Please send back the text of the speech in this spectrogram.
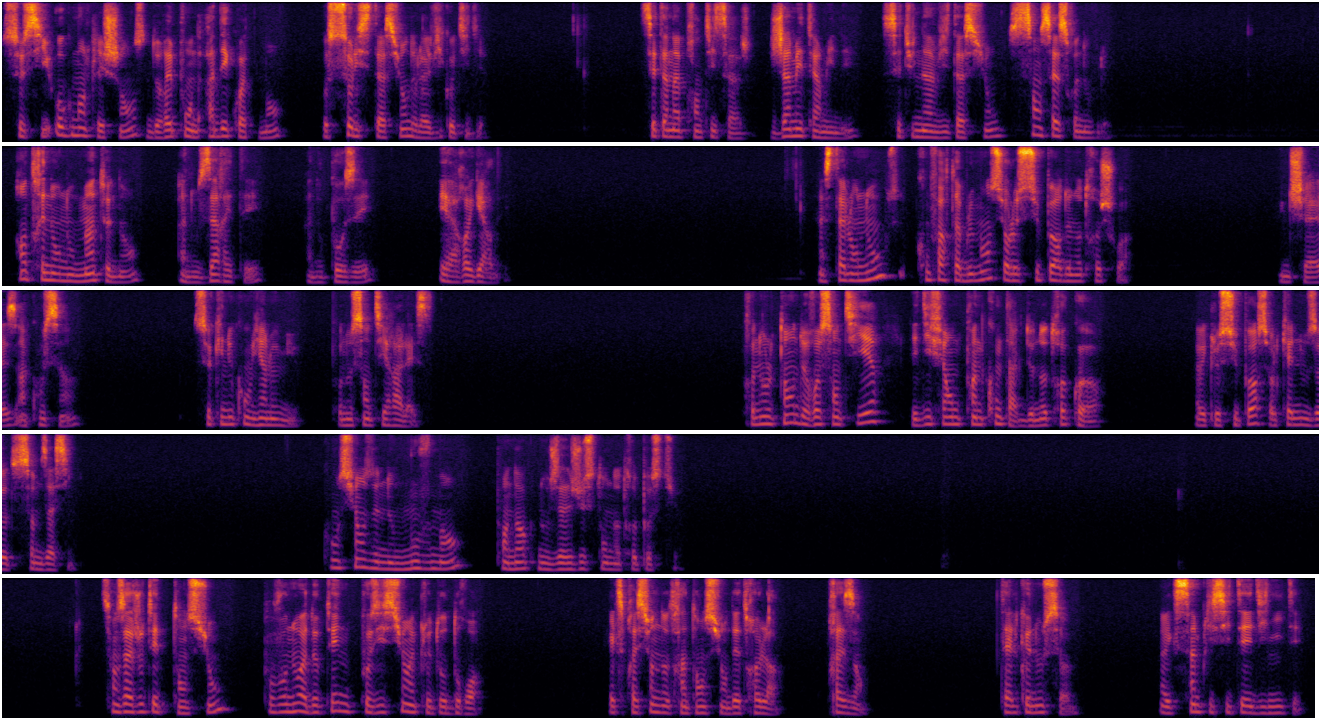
Ceci augmente les chances de répondre adéquatement aux sollicitations de la vie quotidienne. C'est un apprentissage jamais terminé, c'est une invitation sans cesse renouvelée. Entraînons-nous maintenant à nous arrêter, à nous poser et à regarder. Installons-nous confortablement sur le support de notre choix. Une chaise, un coussin, ce qui nous convient le mieux pour nous sentir à l'aise. Prenons le temps de ressentir les différents points de contact de notre corps avec le support sur lequel nous sommes assis. Conscience de nos mouvements pendant que nous ajustons notre posture. Sans ajouter de tension, pouvons-nous adopter une position avec le dos droit? Expression de notre intention d'être là, présent, tel que nous sommes, avec simplicité et dignité.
